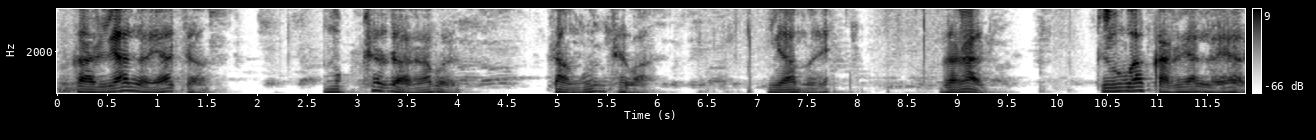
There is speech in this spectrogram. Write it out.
कार्यालयाच्या मुख्य दारावर टांगून ठेवा. यामुळे घरात किंवा कार्यालयात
